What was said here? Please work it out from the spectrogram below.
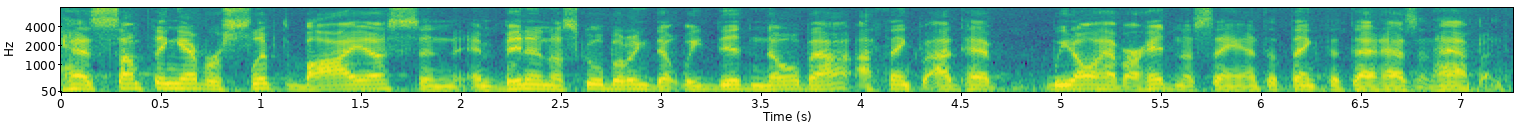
Has something ever slipped by us and, and been in a school building that we didn't know about? I think I'd have we'd all have our head in the sand to think that that hasn't happened,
